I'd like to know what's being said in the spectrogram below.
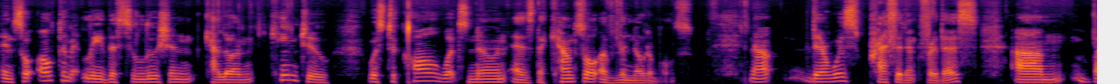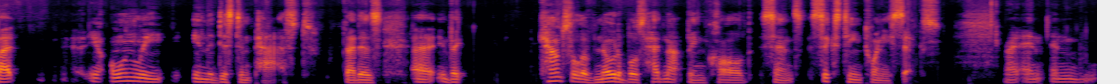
and so ultimately, the solution Calonne came to was to call what's known as the Council of the Notables. Now, there was precedent for this, um, but you know, only in the distant past. That is, uh, the Council of Notables had not been called since 1626. Right? And and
